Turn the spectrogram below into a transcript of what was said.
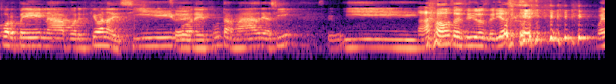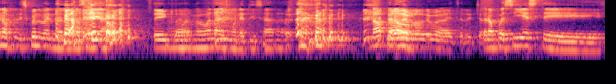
por pena, por el qué van a decir, Sí. por el puta madre, así. Sí. Y. Ah, vamos a decir groserías. Bueno, disculpen la grosería. sí, Me- claro. Me van a desmonetizar. no, No, no hay pero. Pero pues sí, este.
